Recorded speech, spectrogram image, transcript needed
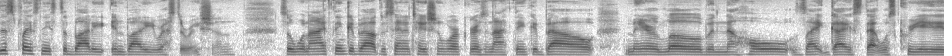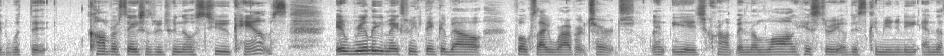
This place needs to body embody restoration. So when I think about the sanitation workers and I think about Mayor Loeb and the whole zeitgeist that was created with the conversations between those two camps, it really makes me think about folks like Robert Church and E.H. Crump and the long history of this community and the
